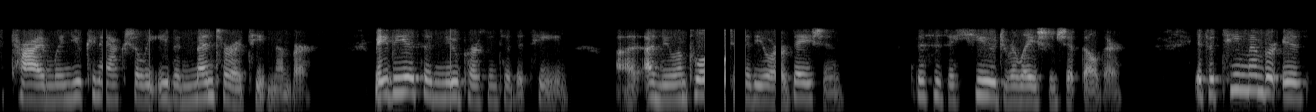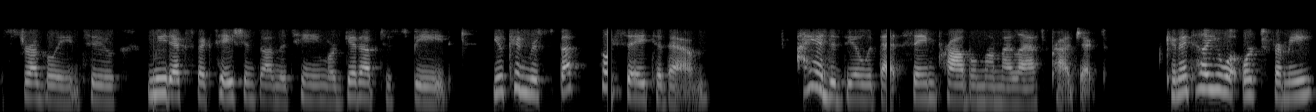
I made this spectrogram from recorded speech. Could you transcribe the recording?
a time when you can actually even mentor a team member. Maybe it's a new person to the team, a new employee to the organization. This is a huge relationship builder. If a team member is struggling to meet expectations on the team or get up to speed, you can respectfully say to them, I had to deal with that same problem on my last project. Can I tell you what worked for me?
